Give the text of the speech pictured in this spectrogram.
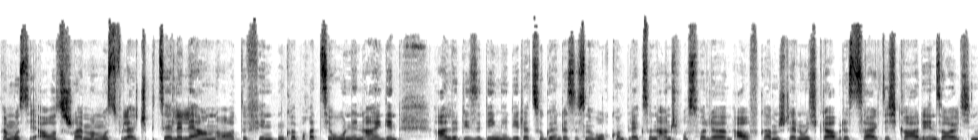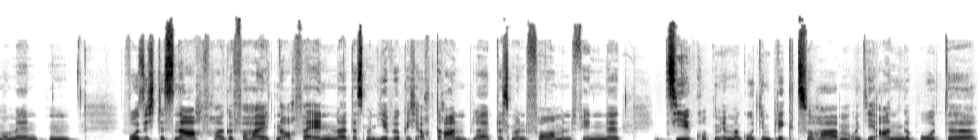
Man muss sie ausschreiben, man muss vielleicht spezielle Lernorte finden, Kooperationen eingehen. Alle diese Dinge, die dazugehören, das ist eine hochkomplexe und anspruchsvolle Aufgabenstellung. Ich glaube, das zeigt sich gerade in solchen Momenten, wo sich das Nachfrageverhalten auch verändert, dass man hier wirklich auch dran bleibt, dass man Formen findet, Zielgruppen immer gut im Blick zu haben und die Angebote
